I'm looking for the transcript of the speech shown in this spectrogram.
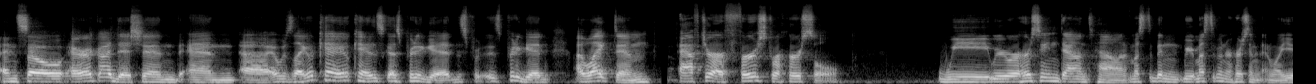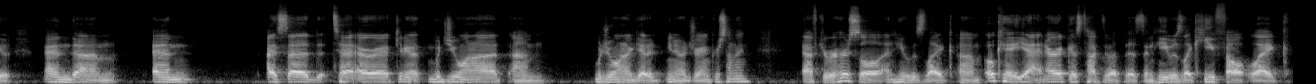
And so Eric auditioned, and uh, it was like, okay, okay, this guy's pretty good. This pr- is pretty good. I liked him. After our first rehearsal, we we were rehearsing downtown. It must have been we must have been rehearsing at NYU, and um, and I said to Eric, you know, would you want to um, would you want to get a you know a drink or something after rehearsal? And he was like, um, okay, yeah. And Eric has talked about this, and he was like, he felt like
